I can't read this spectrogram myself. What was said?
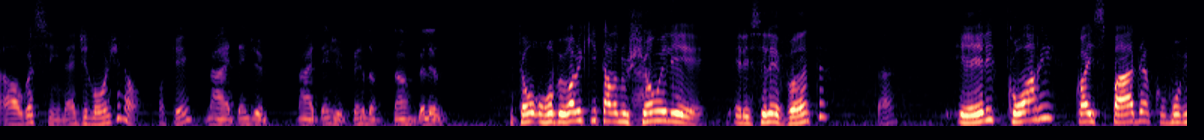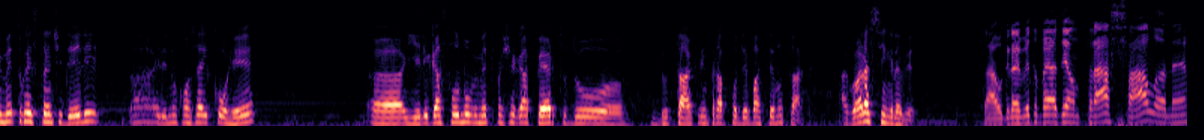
algo assim, né? De longe não, ok? Ah, entendi. Ah, entendi. Perdão. Não, beleza. Então o Hobgoblin que tava no chão, ele, ele se levanta, tá? E ele corre com a espada, com o movimento restante dele, ah, ele não consegue correr. ah, e ele gastou o movimento pra chegar perto do, do Tacklin pra poder bater no Tacklin. Agora sim, Graveto. Tá, o graveto vai adentrar a sala, né?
